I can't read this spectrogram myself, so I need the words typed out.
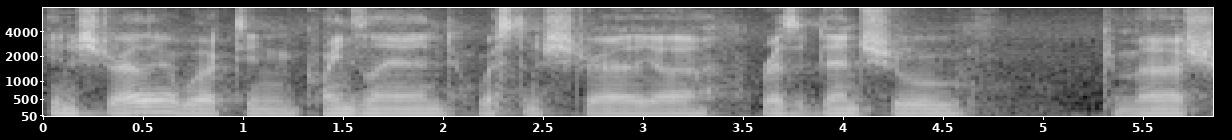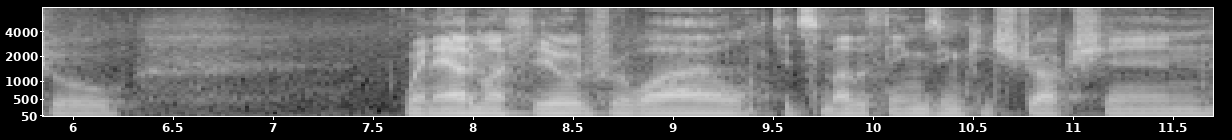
in Australia, worked in Queensland, Western Australia, residential, commercial, went out of my field for a while, did some other things in construction.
